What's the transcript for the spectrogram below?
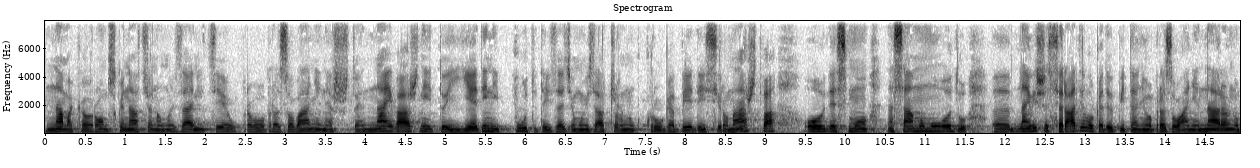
Nama kao romskoj nacionalnoj zajednici je upravo obrazovanje nešto što je najvažnije to je jedini put da izađemo iz začaranog kruga bede i siromaštva. Ovde smo na samom uvodu, e, najviše se radilo kada je u pitanju obrazovanje. Naravno,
